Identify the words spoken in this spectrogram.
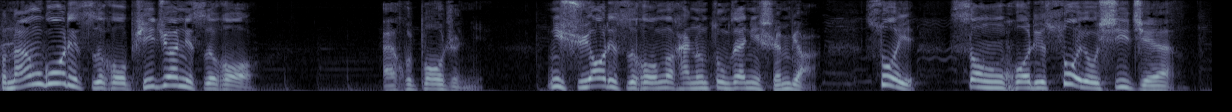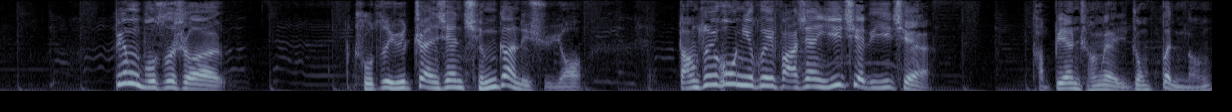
就难过的时候，疲倦的时候，哎，会抱着你。你需要的时候，我还能总在你身边。所以，生活的所有细节，并不是说出自于展现情感的需要。当最后你会发现，一切的一切，它变成了一种本能。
